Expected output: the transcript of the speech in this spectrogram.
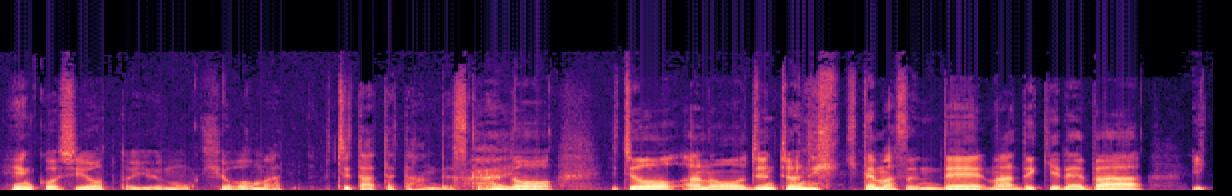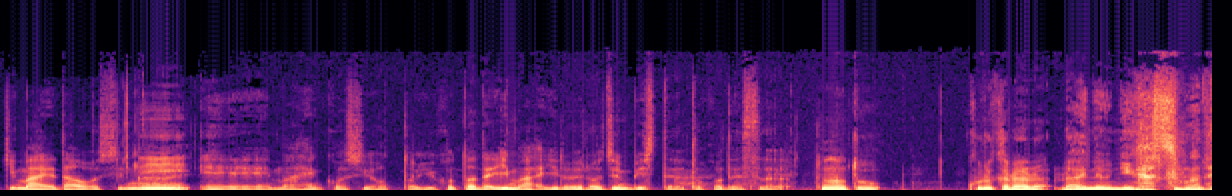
変更しようという目標を、まあ、打ち立てたんですけれど、はい、一応、あの、順調に来てますんで、まあ、できれば、一期前倒しに、はい、えー、まあ、変更しようということで、今、いろいろ準備しているところです。となると、これから来年2月まで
